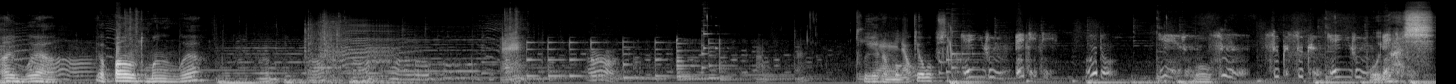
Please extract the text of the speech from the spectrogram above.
아니 뭐야 옆방으로 도망간 거야? 두 개를 한번 껴봅시다 뭐, 뭐야 씨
